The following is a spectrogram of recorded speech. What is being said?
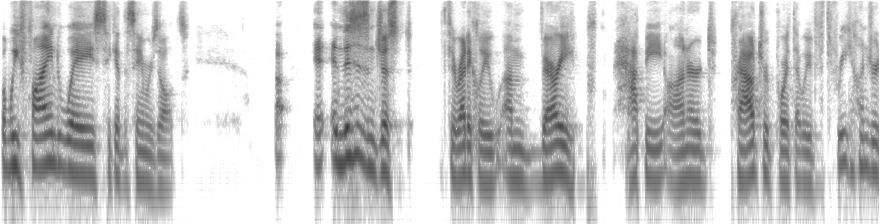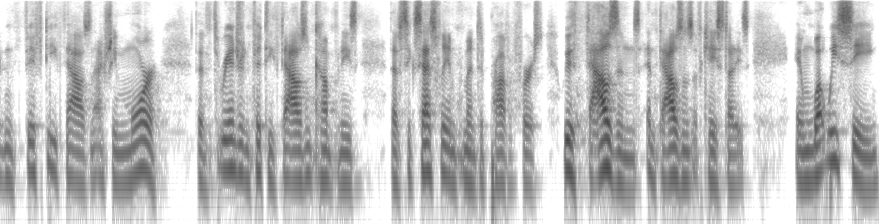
But we find ways to get the same results. Uh, and this isn't just theoretically i'm very happy honored proud to report that we've 350000 actually more than 350000 companies that have successfully implemented profit first. We have thousands and thousands of case studies. And what we see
